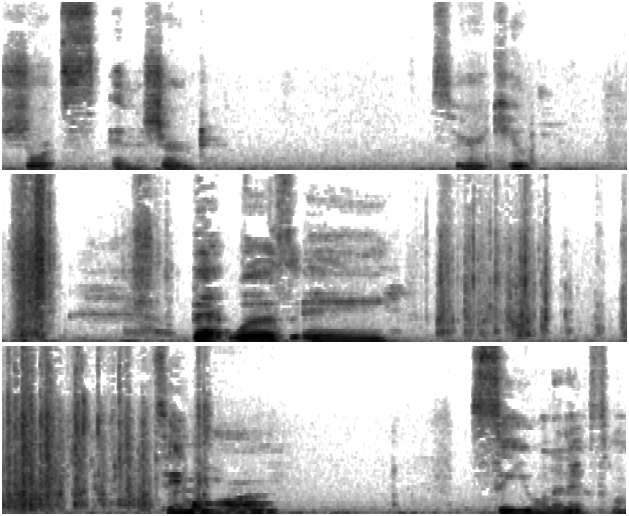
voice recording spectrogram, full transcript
Shorts and the shirt. It's very cute. That was a Temu haul. See you on the next one.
